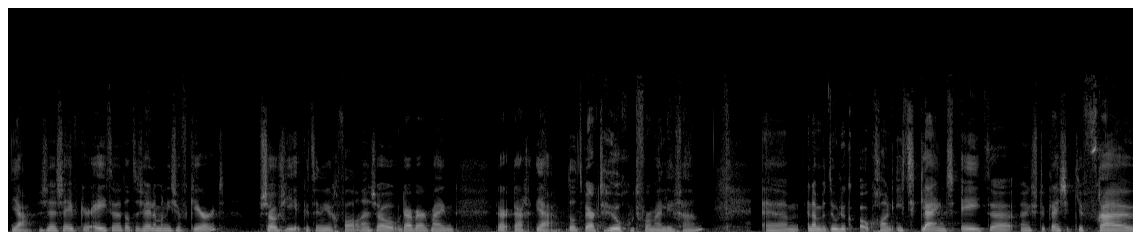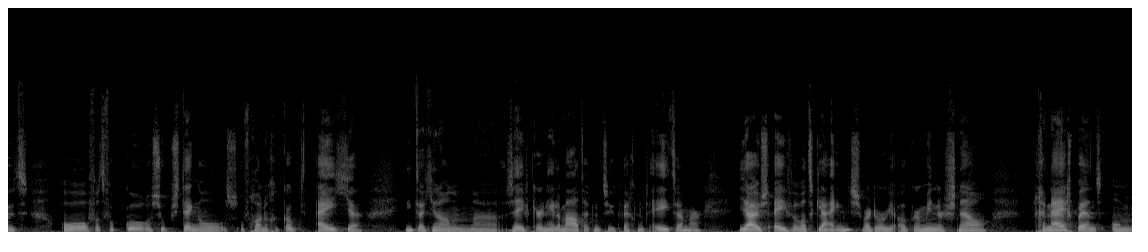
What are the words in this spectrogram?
ja, zes, zeven keer eten, dat is helemaal niet zo verkeerd. Zo zie ik het in ieder geval. En zo, daar werkt mijn daar, daar, ja, dat werkt heel goed voor mijn lichaam. Um, en dan bedoel ik ook gewoon iets kleins eten. Een stuk, klein stukje fruit. Of wat voor korensoepstengels. Of gewoon een gekookt eitje. Niet dat je dan uh, zeven keer een hele maaltijd natuurlijk weg moet eten. Maar juist even wat kleins. Waardoor je ook weer minder snel geneigd bent om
